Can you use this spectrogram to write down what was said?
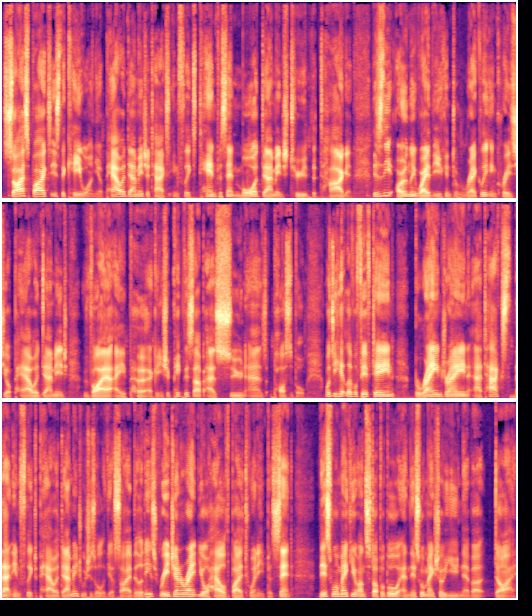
Psi Spikes is the key one. Your power damage attacks inflict 10% more damage to the target. This is the only way that you can directly increase your power damage via a perk, and you should pick this up as soon as possible. Once you hit level 15, Brain Drain attacks that inflict power damage, which is all of your Psi abilities, regenerate your health by 20%. This will make you unstoppable and this will make sure you never die.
